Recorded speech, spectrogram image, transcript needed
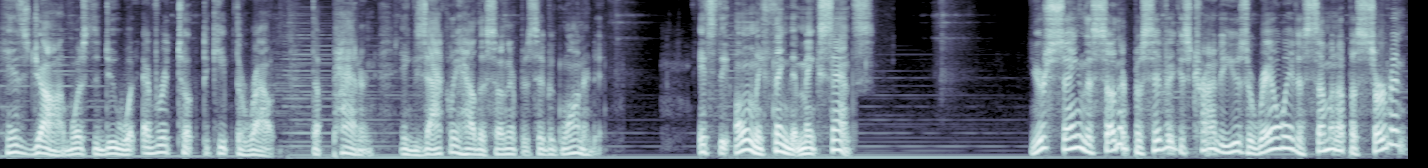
His job was to do whatever it took to keep the route, the pattern, exactly how the Southern Pacific wanted it. It's the only thing that makes sense. You're saying the Southern Pacific is trying to use a railway to summon up a servant?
